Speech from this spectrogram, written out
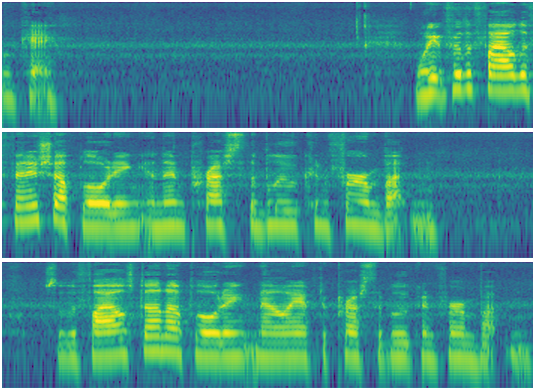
Okay. Wait for the file to finish uploading and then press the blue confirm button. So the file's done uploading, now I have to press the blue confirm button.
